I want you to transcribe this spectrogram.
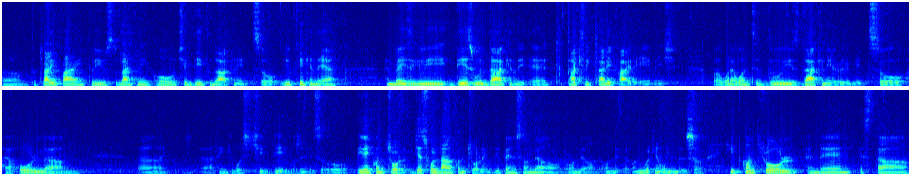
um, to clarify, to use lightning, or Shift D to darken it. So you click in there, and basically this will darken the, uh, actually clarify the image. But what I want to do is darken it a little bit. So I hold um, uh, think it was Shift D, wasn't it? So even control, just hold down control. It depends on the on the on the on working on Windows. So hit control and then start.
